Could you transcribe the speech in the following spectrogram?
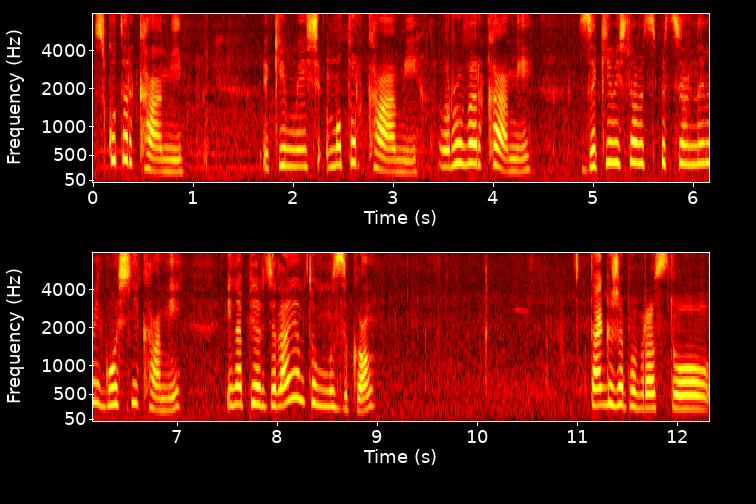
skuterkami, jakimiś motorkami, rowerkami, z jakimiś nawet specjalnymi głośnikami i napierdzielają tą muzyką tak, że po prostu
